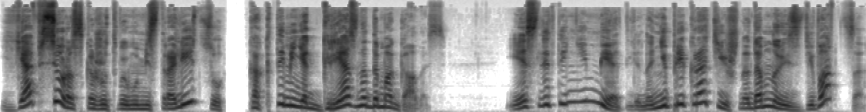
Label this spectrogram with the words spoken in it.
Я все расскажу твоему мистралицу, как ты меня грязно домогалась. Если ты немедленно не прекратишь надо мной издеваться,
